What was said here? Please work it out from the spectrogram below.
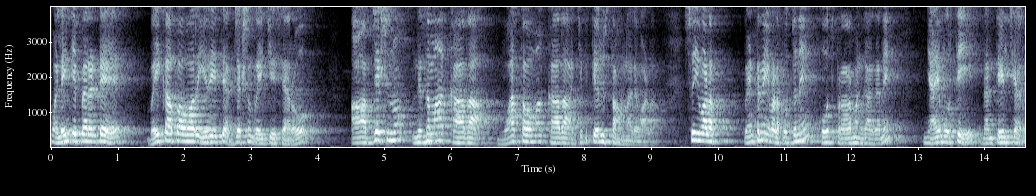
వాళ్ళు ఏం చెప్పారంటే వైకాపా వారు ఏదైతే అబ్జెక్షన్ రైజ్ చేశారో ఆ అబ్జెక్షన్ నిజమా కాదా వాస్తవమా కాదా అని చెప్పి తెలుస్తూ ఉన్నారు ఇవాళ. సో ఇవాళ వెంటనే ఇవాళ పొద్దునే కోర్టు ప్రారంభం కాగానే న్యాయమూర్తి దాన్ని తేల్చారు.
